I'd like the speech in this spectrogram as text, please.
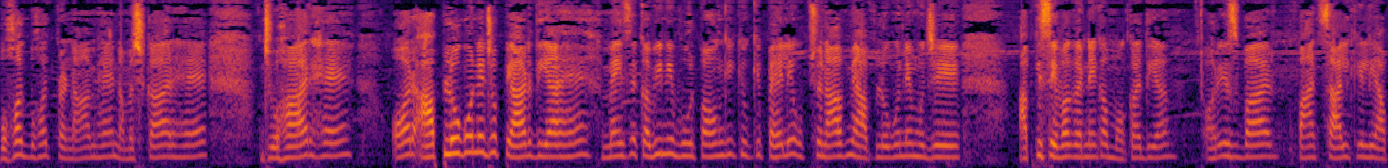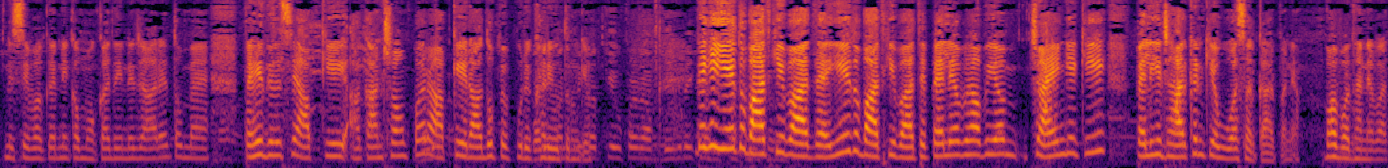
बहुत बहुत प्रणाम है नमस्कार है जोहार है। और आप लोगों ने जो प्यार दिया है, मैं इसे कभी नहीं भूल पाऊँगी क्योंकि पहले उपचुनाव में आप लोगों ने मुझे, आपकी सेवा करने का मौका दिया। और इस बार पाँच साल के लिए आपने सेवा करने का मौका देने जा रहे हैं तो मैं तहे दिल से आपकी आकांक्षाओं पर, आपके इरादों पर पूरे खड़े उतरूँगी। देखिए, ये तो बात की बात है, ये तो बात की बात है। पहले अब, अभी हम चाहेंगे कि पहले ये झारखंड की अगुआ सरकार बने। बहुत बहुत धन्यवाद।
